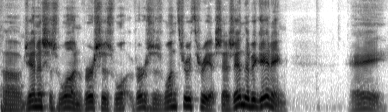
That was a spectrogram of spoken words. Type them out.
Uh, Genesis 1, verses 1, verses 1 through 3, it says, In the beginning, hey,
